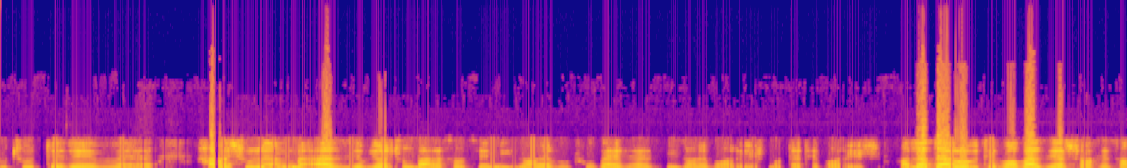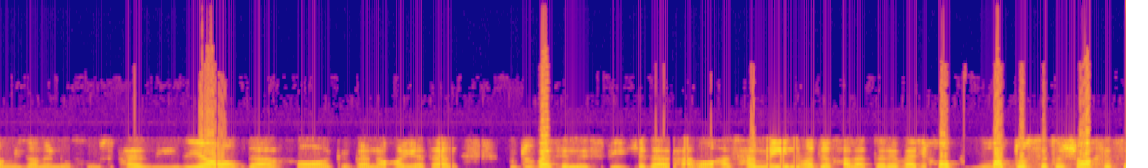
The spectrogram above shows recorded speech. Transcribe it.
وجود داره و همشون هم ارزیابیهاشون بر اساس میزان رطوبت هست میزان بارش مدت بارش. حالا در رابطه با بعضی از شاخصها میزان نفوذ پذیری آب در خاک و نهایتا رطوبت نسبی که در هوا هست همه اینها دخالت داره. ولی خب ما دو سه تا شاخص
